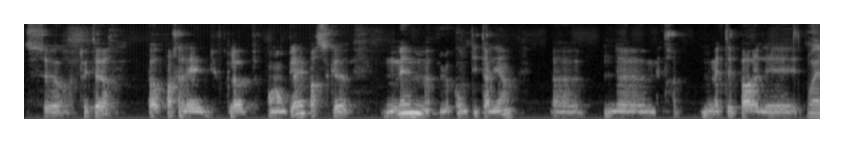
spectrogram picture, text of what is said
sur Twitter pour parler du club en anglais parce que même le compte italien euh, ne, mettra- mettait pas les. Ouais,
